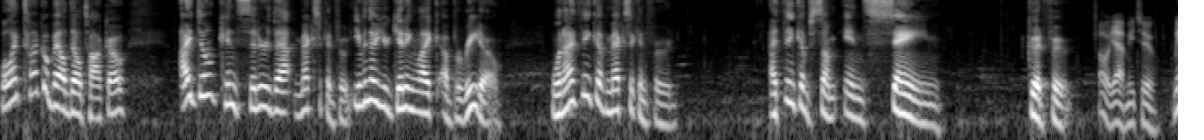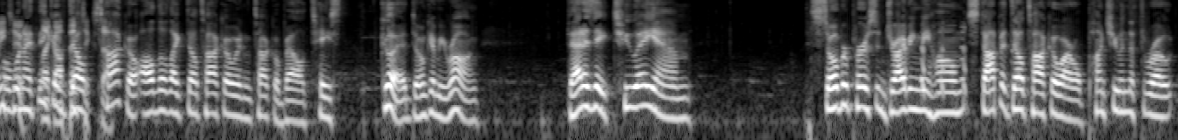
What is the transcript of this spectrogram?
Well, like Taco Bell Del Taco, I don't consider that Mexican food, even though you're getting like a burrito. When I think of Mexican food, I think of some insane good food. Oh yeah, me too. Me Well, too. when I think like of Del stuff. Taco, although like Del Taco and Taco Bell taste good, don't get me wrong, that is a 2 a.m. sober person driving me home. Stop at Del Taco, or I will punch you in the throat.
